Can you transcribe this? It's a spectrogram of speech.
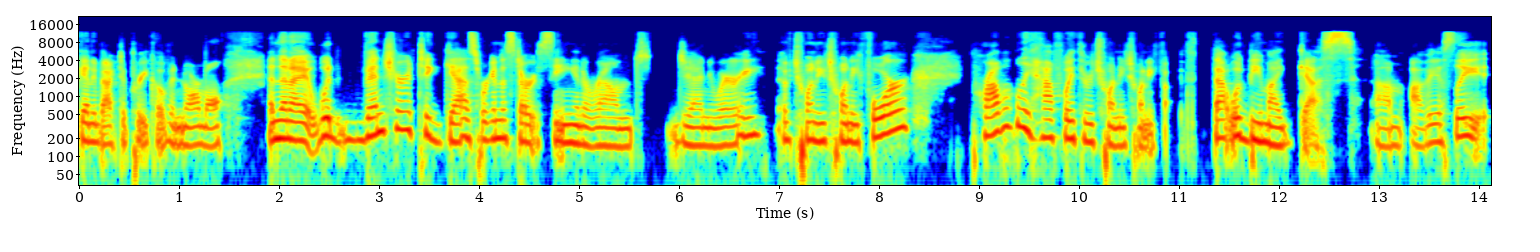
getting back to pre-COVID normal. And then I would venture to guess we're going to start seeing it around January of 2024, probably halfway through 2025. That would be my guess. Um, obviously,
